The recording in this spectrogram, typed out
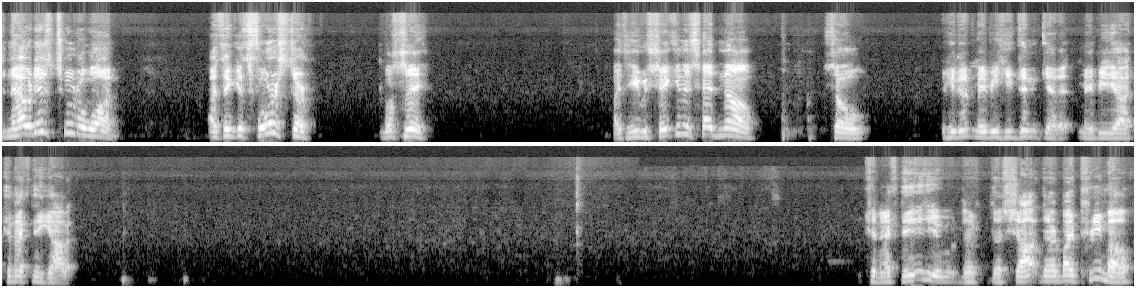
now it is two to one. I think it's Foerster. We'll see. I think he was shaking his head no. So he didn't maybe he didn't get it. Maybe uh Konecny got it. Konecny, the, the shot there by Primeau.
